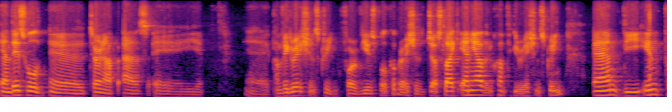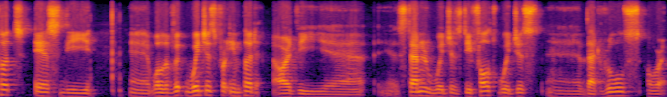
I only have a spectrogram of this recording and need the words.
and this will uh, turn up as a uh, configuration screen for views bulk just like any other configuration screen. And the input is the, uh, well, the widgets for input are the uh, standard widgets, default widgets uh, that rules, or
